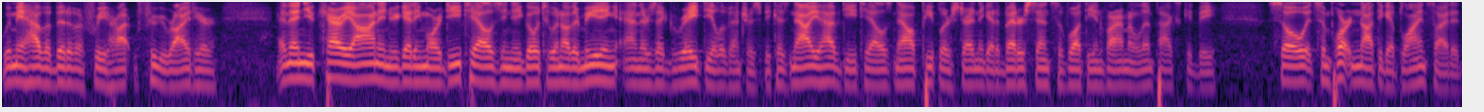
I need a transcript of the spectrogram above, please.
We may have a bit of a free free ride here. And then you carry on and you're getting more details, and you go to another meeting, and there's a great deal of interest because now you have details. Now people are starting to get a better sense of what the environmental impacts could be. So it's important not to get blindsided.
